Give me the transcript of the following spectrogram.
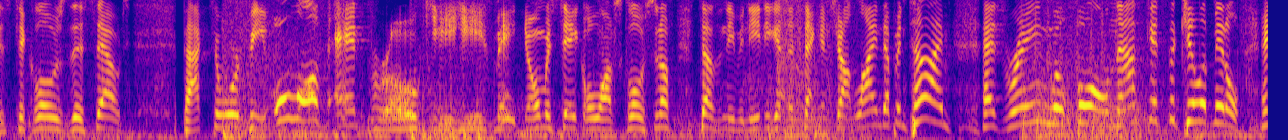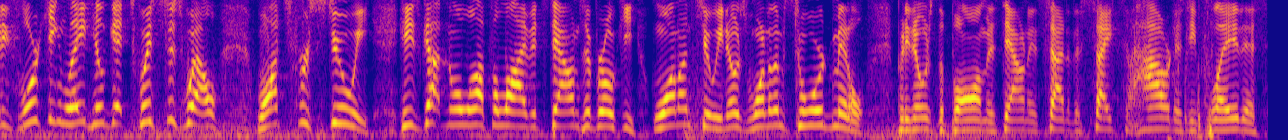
is to close this out. Back toward B. Olof and broky. He's made no mistake. Olof's close enough. Doesn't even need to get the second shot lined up in time as Rain will fall. Naf gets the kill at middle, and he's lurking late. He'll get Twistzz as well. Watch for Stewie. He's gotten Olof alive. It's down to broky. One on two. He knows one of them's toward middle, but he knows the bomb is down inside of the site. So how does he play this?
